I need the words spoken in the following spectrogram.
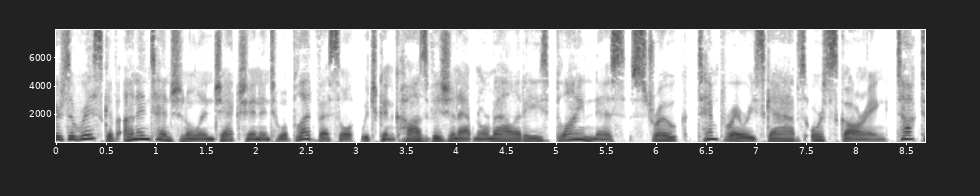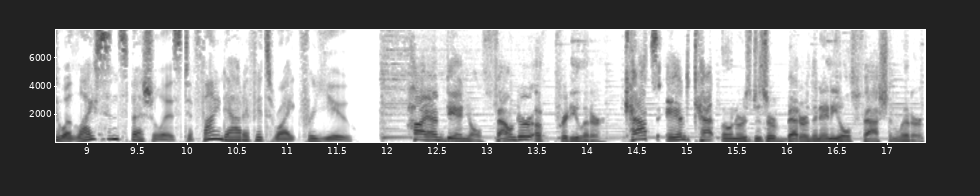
There's a risk of unintentional injection into a blood vessel, which can cause vision abnormalities, blindness, stroke, temporary scabs, or scarring. Talk to a licensed specialist to find out if it's right for you. Hi, I'm Daniel, founder of Pretty Litter. Cats and cat owners deserve better than any old fashioned litter.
